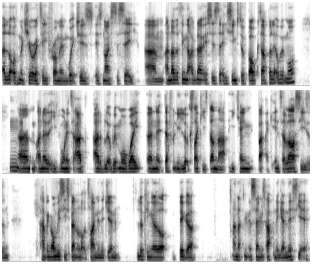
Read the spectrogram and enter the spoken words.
a lot of maturity from him, which is is nice to see. Um, another thing that I've noticed is that he seems to have bulked up a little bit more. Mm. Um, I know that he wanted to add add a little bit more weight, and it definitely looks like he's done that. He came back into last season, having obviously spent a lot of time in the gym, looking a lot bigger, and I think the same has happened again this year.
